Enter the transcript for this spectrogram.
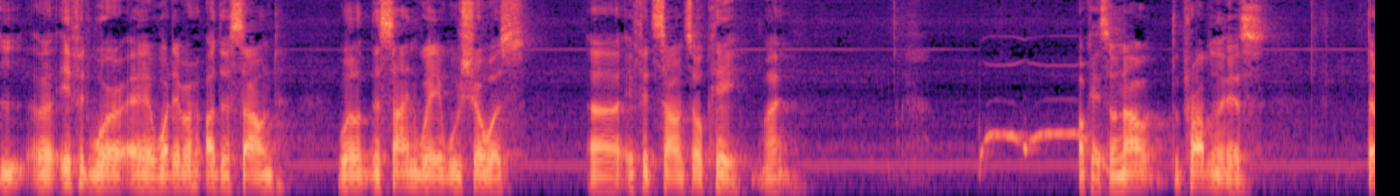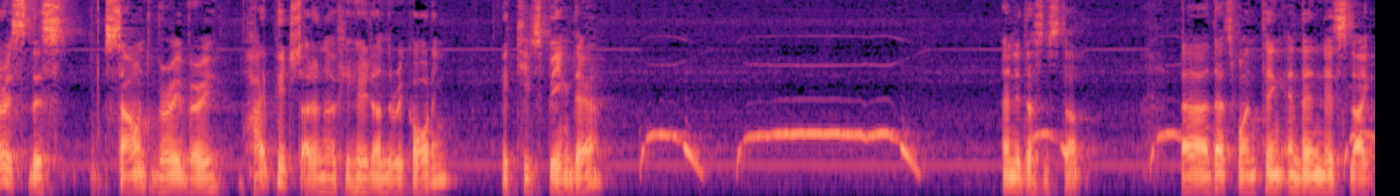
uh, if it were uh, whatever other sound well the sine wave will show us uh, if it sounds okay right okay so now the problem is there is this sound very very high pitched. I don't know if you hear it on the recording. It keeps being there. And it doesn't stop. Uh, that's one thing. And then it's like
